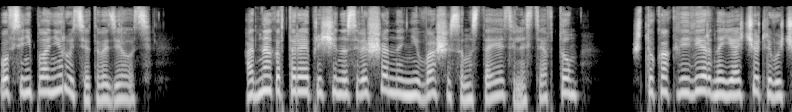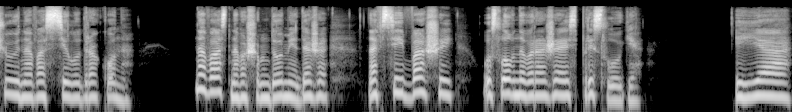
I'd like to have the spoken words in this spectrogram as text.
вовсе не планируете этого делать. Однако вторая причина совершенно не в вашей самостоятельности, а в том, что, как виверна, я отчетливо чую на вас силу дракона. На вас, на вашем доме и даже на всей вашей условно выражаясь, прислуги. И я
